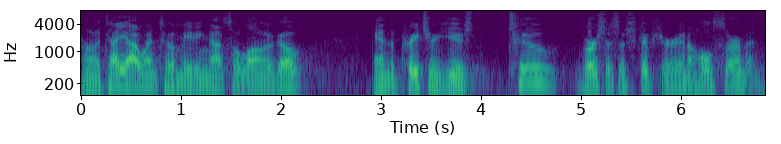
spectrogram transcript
I want to tell you, I went to a meeting not so long ago, and the preacher used two verses of Scripture in a whole sermon.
